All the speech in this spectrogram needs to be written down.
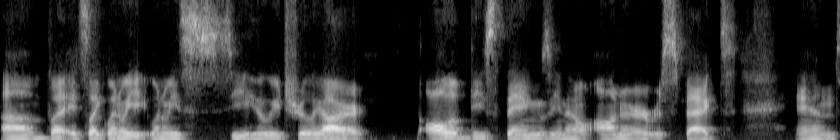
Um, but it's like when we when we see who we truly are, all of these things, you know, honor, respect, and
